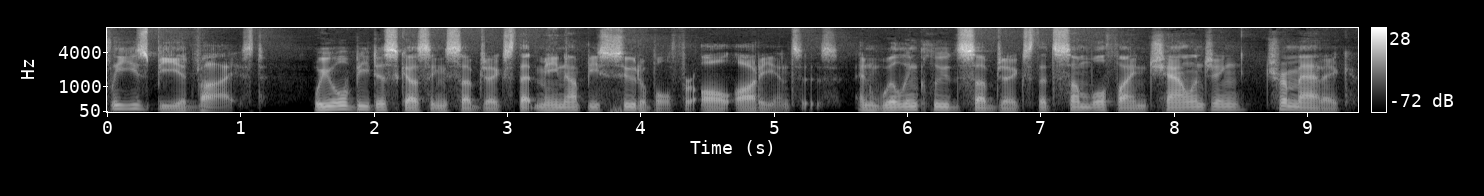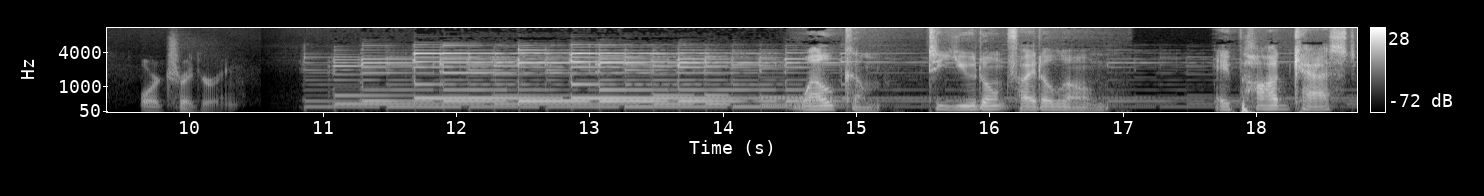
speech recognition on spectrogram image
Please be advised. We will be discussing subjects that may not be suitable for all audiences and will include subjects that some will find challenging, traumatic, or triggering. Welcome to You Don't Fight Alone, a podcast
